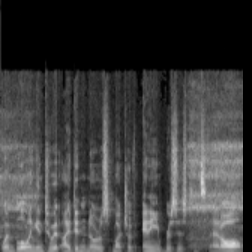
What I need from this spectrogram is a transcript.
When blowing into it, I didn't notice much of any resistance at all.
